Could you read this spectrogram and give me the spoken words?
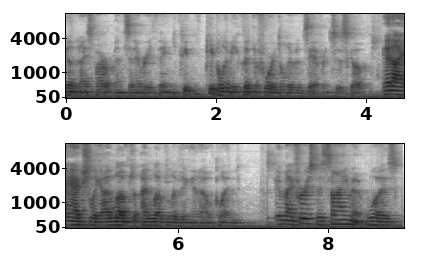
you know, the nice apartments and everything. Could, people I mean couldn't afford to live in San Francisco, and I actually I loved I loved living in Oakland. And my first assignment was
